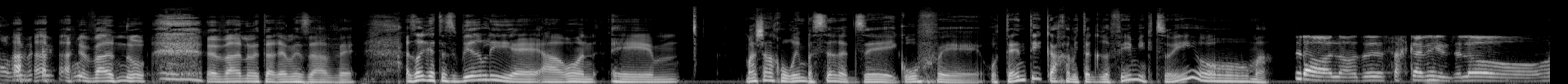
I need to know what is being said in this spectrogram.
הבנו, הבנו את הרמז העבה. אז רגע, תסביר לי, אה, אהרון, אה, מה שאנחנו רואים בסרט זה אגרוף אותנטי, ככה מתאגרפים, מקצועי, או מה? לא, לא, זה שחקנים, זה לא...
